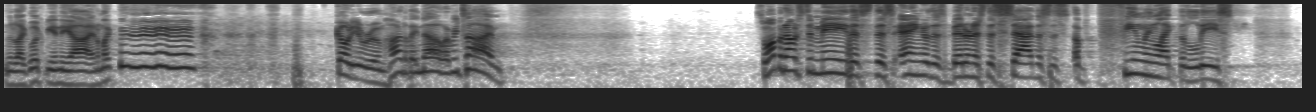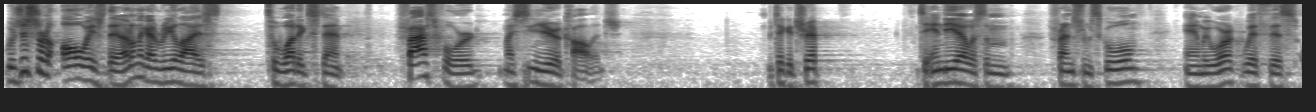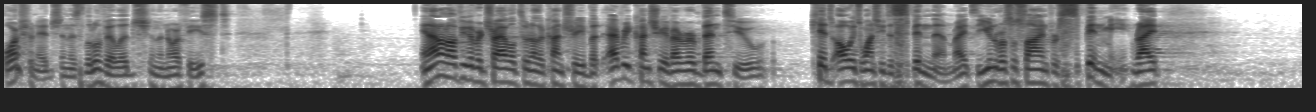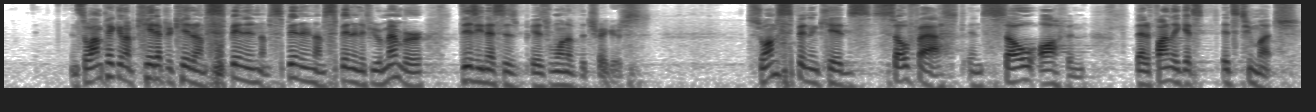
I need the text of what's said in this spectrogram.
they're like, look me in the eye. And I'm like, go to your room. How do they know every time? So, unbeknownst to me, this, this anger, this bitterness, this sadness, this feeling like the least was just sort of always there. I don't think I realized to what extent. Fast forward, my senior year of college. We take a trip to India with some friends from school, and we work with this orphanage in this little village in the Northeast. And I don't know if you've ever traveled to another country, but every country I've ever been to, kids always want you to spin them, right? It's the universal sign for spin me, right? And so I'm picking up kid after kid, and I'm spinning, I'm spinning, I'm spinning. If you remember, dizziness is, is one of the triggers. So I'm spinning kids so fast and so often that it finally gets, it's too much.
